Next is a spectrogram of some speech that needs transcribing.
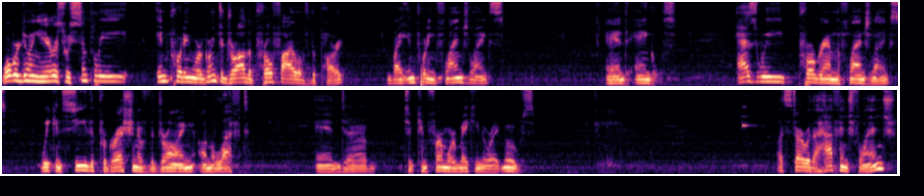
What we're doing here is we're simply inputting, we're going to draw the profile of the part by inputting flange lengths and angles. As we program the flange lengths, we can see the progression of the drawing on the left and uh, to confirm we're making the right moves. Let's start with a half inch flange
